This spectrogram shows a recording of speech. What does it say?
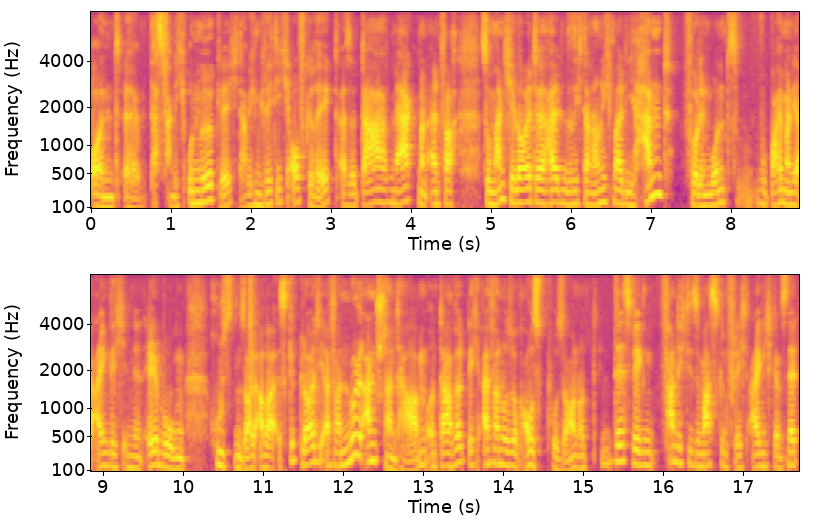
Und äh, das fand ich unmöglich. Da habe ich mich richtig aufgeregt. Also da merkt man einfach, so manche Leute halten sich dann auch nicht mal die Hand vor den Mund, wobei man ja eigentlich in den Ellbogen husten soll. Aber es gibt Leute, die einfach null Anstand haben und da wirklich einfach nur so rausposaunen. Und deswegen fand ich diese Maskenpflicht eigentlich ganz nett.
